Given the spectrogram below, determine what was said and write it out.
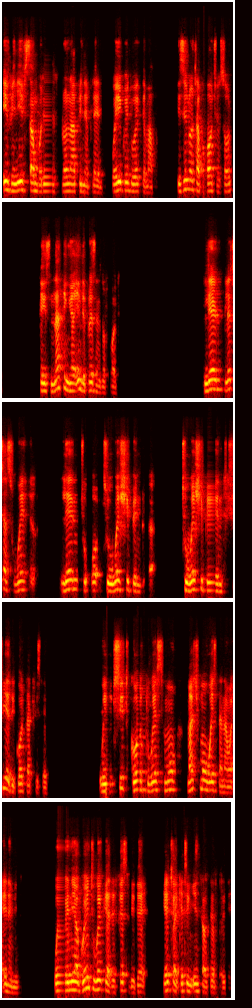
Even if somebody is blown up in a plane, were you going to wake them up? Is it not about your soul? There is nothing, you are in the presence of God. Learn, let us learn to, to worship and uh, to worship and fear the God that we serve. we treat God worse, more, much more worse than our enemies. When you are going to work, you are the first to be there, yet you are getting insults every day.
